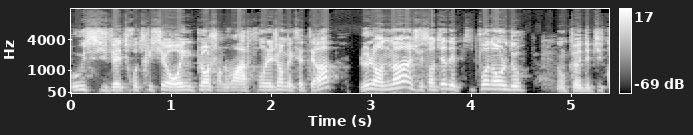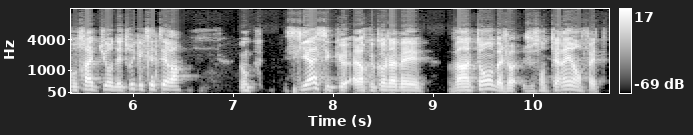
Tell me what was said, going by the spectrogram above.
ou si je vais trop tricher au ring planche en devant à fond les jambes, etc. Le lendemain, je vais sentir des petits points dans le dos, donc euh, des petites contractures, des trucs, etc. Donc ce qu'il y a, c'est que alors que quand j'avais 20 ans, bah, je, je sentais rien en fait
